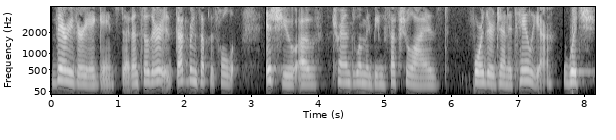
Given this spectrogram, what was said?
very very against it, and so there that brings up this whole issue of trans women being sexualized for their genitalia, which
